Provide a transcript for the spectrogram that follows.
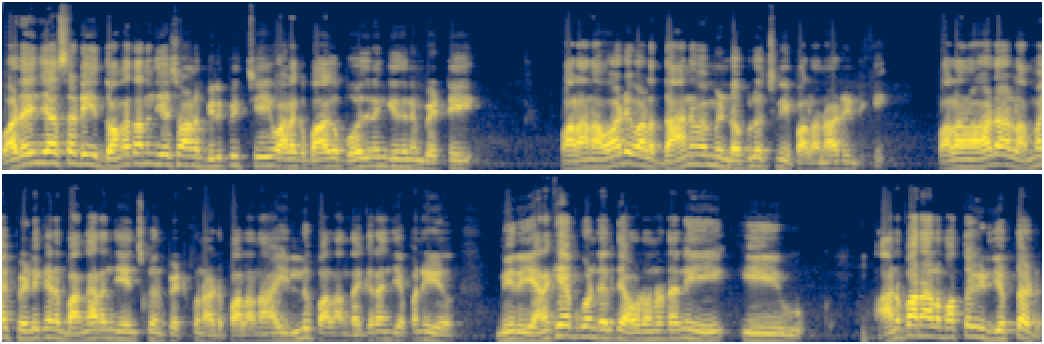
వాడేం చేస్తాడు? ఈ దొంగతనం చేసే వాళ్ళని పిలిపించి వాళ్ళకి బాగా భోజనం గీజనం పెట్టి పలానా వాడి వాళ్ళ దాని డబ్బులు వచ్చినాయి పలానాడింటికి పలానాడు పలానా వాళ్ళ అమ్మాయి పెళ్ళికని బంగారం చేయించుకొని పెట్టుకున్నాడు. పలానా ఇల్లు పలానా దగ్గర అని చెప్పని మీరు వెనకేపుకొని వెళ్తే ఎవడున్నాడని ఈ అనుపానాలు మొత్తం వీడు చెప్తాడు.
